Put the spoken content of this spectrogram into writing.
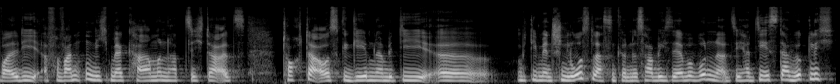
weil die Verwandten nicht mehr kamen, hat sich da als Tochter ausgegeben, damit die, äh, damit die Menschen loslassen können. Das habe ich sehr bewundert. Sie, hat, sie ist da wirklich,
